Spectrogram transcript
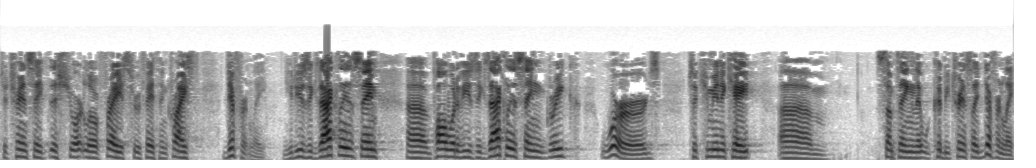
to translate this short little phrase through faith in Christ differently. You'd use exactly the same, uh, Paul would have used exactly the same Greek words to communicate um, something that could be translated differently.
